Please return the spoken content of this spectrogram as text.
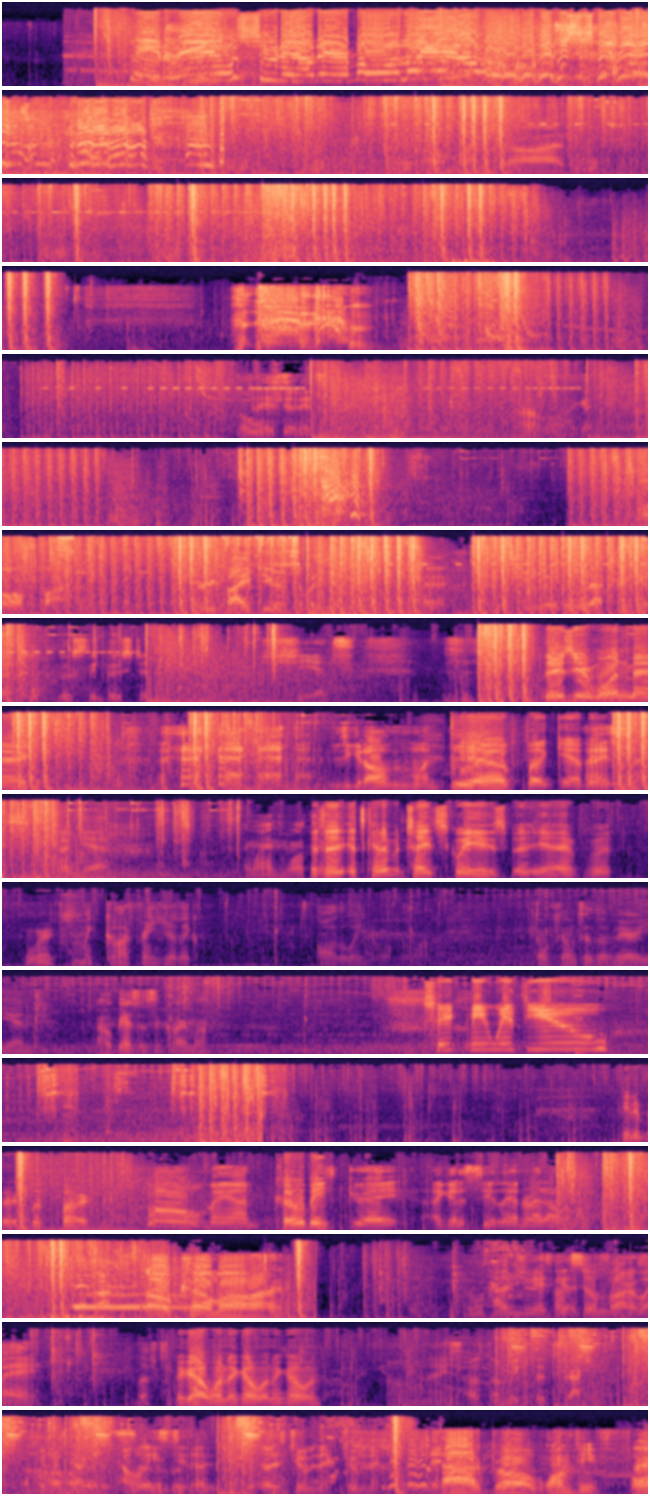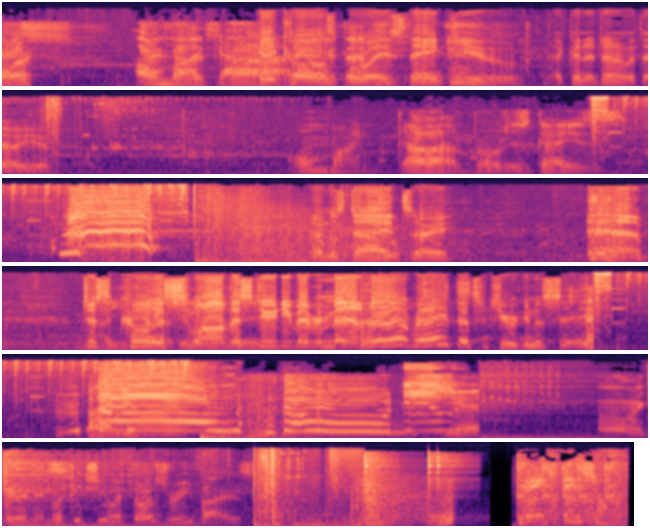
Being a real shootout there, boy! Look at him! Oh my god. Oh, it's, shit. It's, oh. Oh fuck. They revived you and somebody else. you. back. Little raptor go. Loosely boosted. Shit. There's your one mag. Did you get all of them in one? Yeah, fuck yeah, baby. Nice, nice. Fuck yeah. Am I in the It's, a, it's kind of a tight squeeze, but yeah, it, wo- it works. Oh my god, Frank, you're like all the way in your wall. Don't come to the very end. I hope he has this in karma. Take me with you! Peanut butter clip bar. Oh man. Kobe. That's great. I gotta see it land right on him. Oh come on. How did you guys get so far away? Left. I got one, I got one, I got one. Oh, nice. I'll, I'll make the distraction. Oh, Give him distraction. Oh, son he's to the. Oh, there's two of them there. Two of them there. They're God, bro, one v four. Nice. Oh Nice, my nice. god. Good calls, get that. boys. Thank you. I couldn't have done it without you. Oh my god, bro, this guy is. I almost died, sorry. Just the coolest, good, suavest dude you've ever met, huh? Right? That's what you were gonna say. Behind no! you. No! Shit. Oh my goodness. Look at you with those revives. PlayStation.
